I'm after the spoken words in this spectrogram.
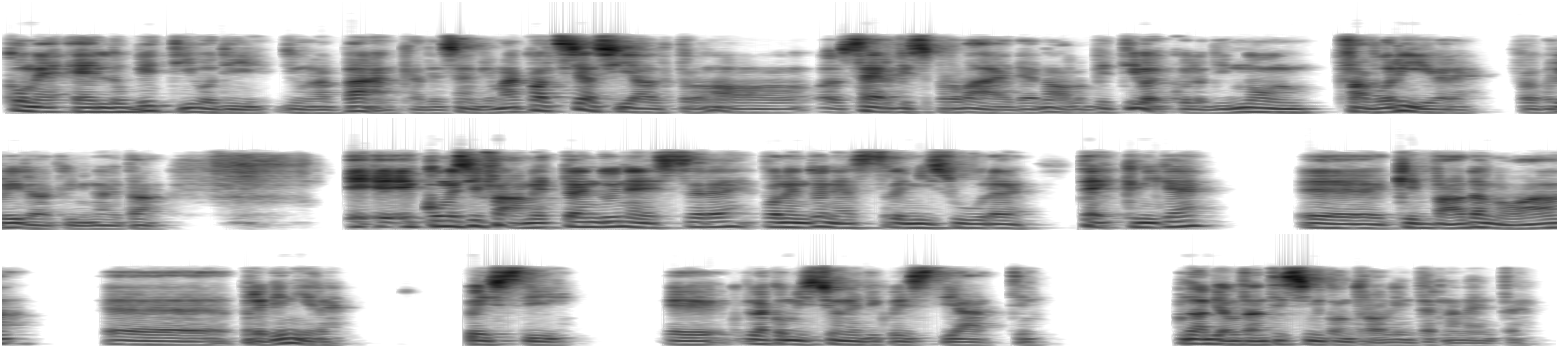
come è l'obiettivo di, di una banca, ad esempio, ma qualsiasi altro no, service provider. No? L'obiettivo è quello di non favorire, favorire la criminalità. E, e, come si fa? Mettendo in essere, ponendo in essere misure tecniche eh, che vadano a eh, prevenire questi, eh, la commissione di questi atti. Noi abbiamo tantissimi controlli internamente,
